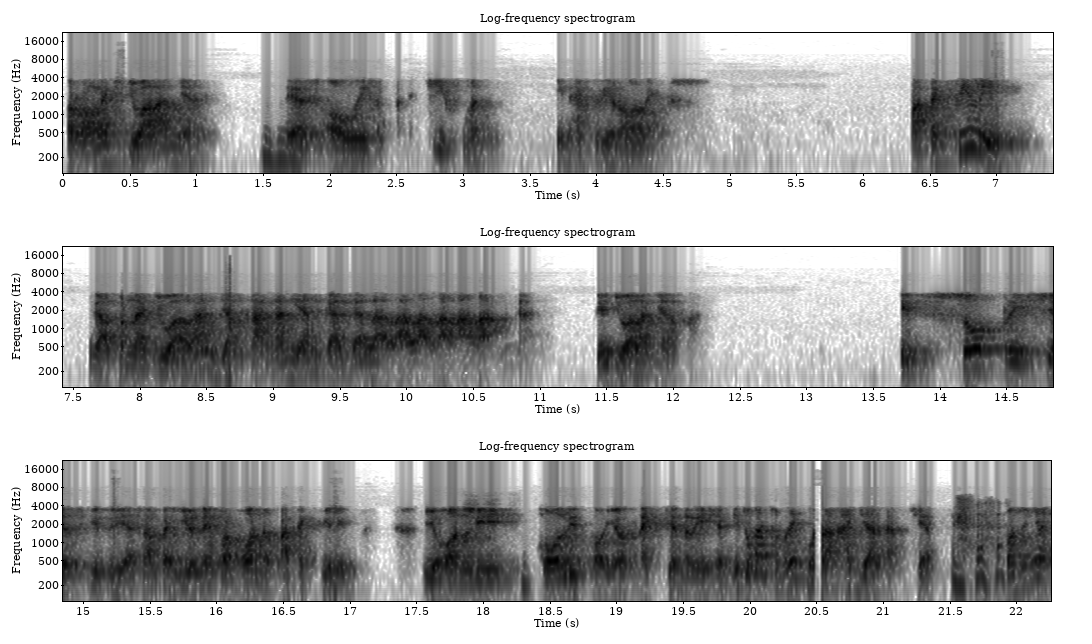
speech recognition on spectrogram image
Rolex jualannya, mm-hmm. there's always achievement in every Rolex. Patek Philippe nggak pernah jualan jam tangan yang gagal lalala Dia jualannya apa? It's so precious gitu ya sampai you never own a Patek Philippe. You only hold it for your next generation. Itu kan sebenarnya kurang ajar kan, Chef. Maksudnya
